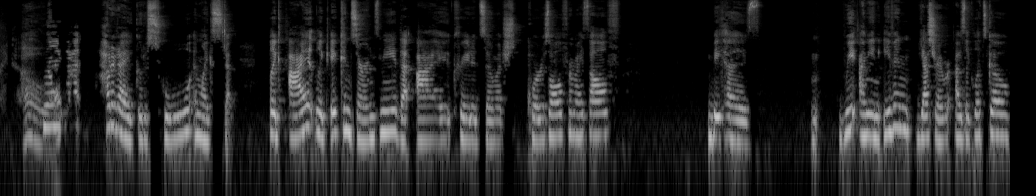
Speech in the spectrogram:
I know. Like that? How did I go to school and like step? Like I like it concerns me that I created so much cortisol for myself because we. I mean, even yesterday, I was like, let's go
